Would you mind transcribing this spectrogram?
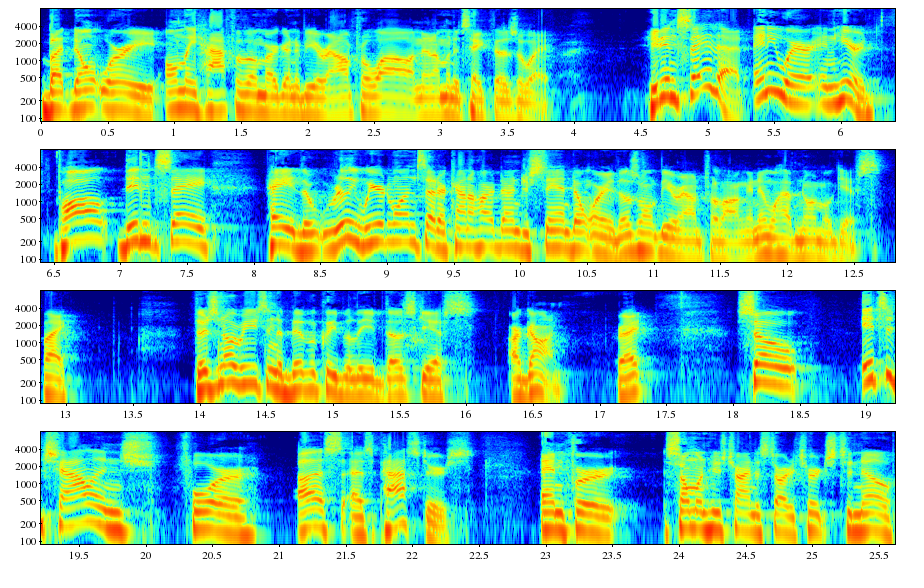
but don't worry, only half of them are going to be around for a while, and then I'm going to take those away. He didn't say that anywhere in here. Paul didn't say, hey, the really weird ones that are kind of hard to understand, don't worry, those won't be around for long, and then we'll have normal gifts. Like, there's no reason to biblically believe those gifts are gone, right? So it's a challenge for us as pastors and for someone who's trying to start a church to know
